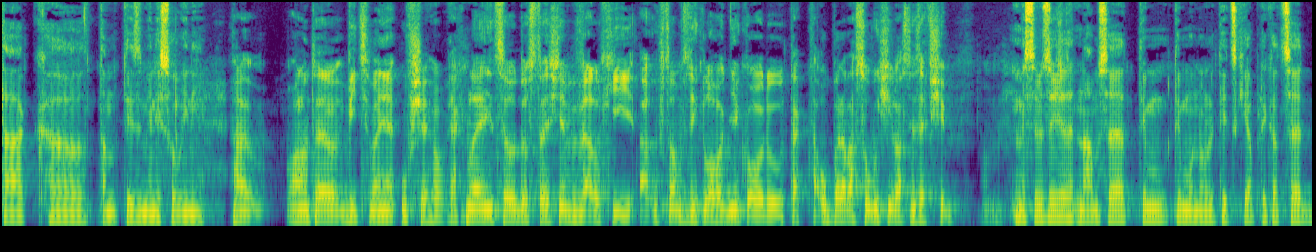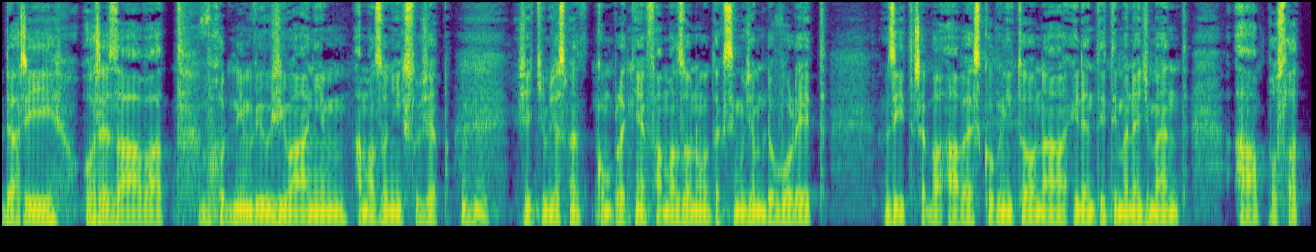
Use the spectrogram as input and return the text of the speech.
tak eh, tam ty změny jsou jiný. Ale ono to je víceméně u všeho. Jakmile je něco dostatečně velký a už tam vzniklo hodně kódu, tak ta úprava souvisí vlastně ze vším. Myslím si, že nám se ty, ty monolitické aplikace daří ořezávat vhodným využíváním Amazonních služeb. Mm-hmm. Že tím, že jsme kompletně v Amazonu, tak si můžeme dovolit vzít třeba AWS Cognito na identity management a poslat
